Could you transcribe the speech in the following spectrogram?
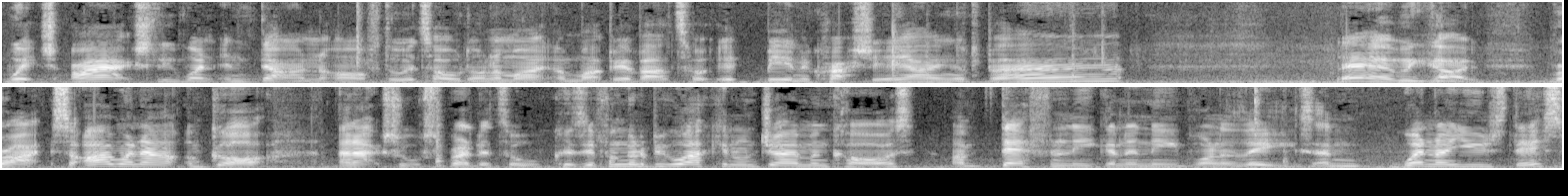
which I actually went and done afterwards. Hold on, I might I might be about to be in a crash here. Hang about. There we go. Right, so I went out and got an actual spreader tool because if I'm going to be working on German cars I'm definitely going to need one of these and when I used this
